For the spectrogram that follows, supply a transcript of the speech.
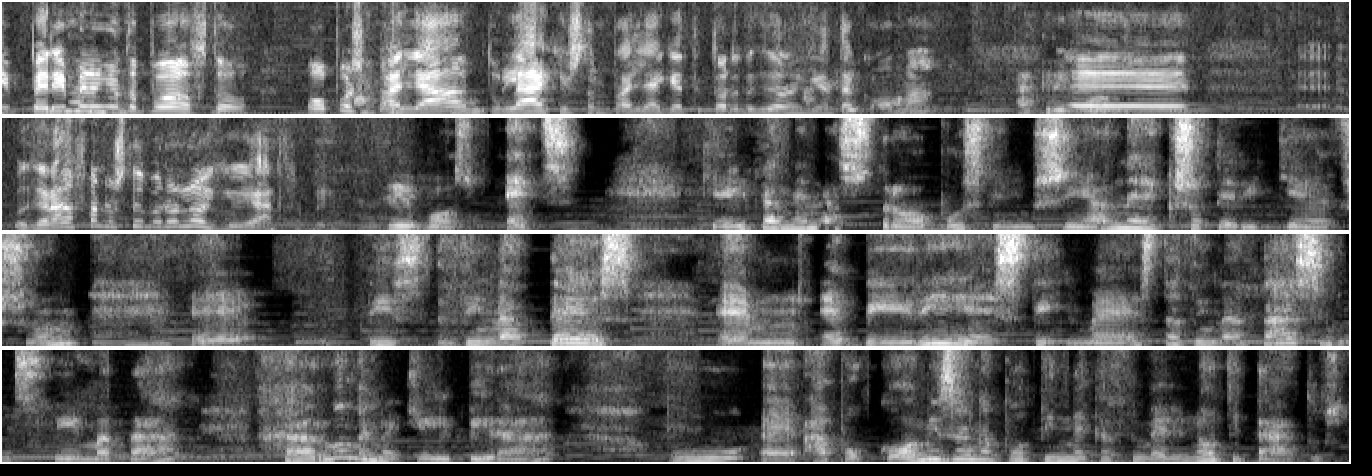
Ε, περίμενα να το πω αυτό. Όπως παλιά, τουλάχιστον παλιά, γιατί τώρα δεν ξέρω αν γίνεται ακόμα. Ακριβώς. Ε, ε, γράφανε στο ημερολόγιο οι άνθρωποι. Ακριβώς, έτσι και ήταν ένας τρόπος στην ουσία να εξωτερικεύσουν ε, τις δυνατές ε, εμπειρίες, στιγμές, τα δυνατά συναισθήματα, χαρούμενα και λυπηρά, που ε, αποκόμιζαν από την καθημερινότητά τους.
